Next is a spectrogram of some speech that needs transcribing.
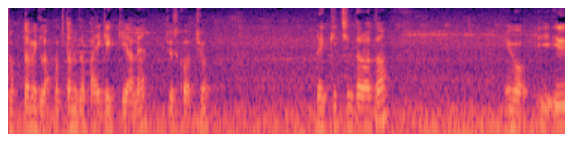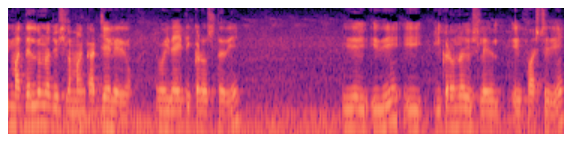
మొత్తం ఇట్లా మొత్తం ఇట్లా పైకి ఎక్కియాలి చూసుకోవచ్చు. ఇప్పుడు ఎక్కించిన తర్వాత ఇగో ఈ- ఇది మధ్యలో ఉన్న చూసిలా మనం కట్ చేయలేదు. ఇగో ఇది అయితే ఇక్కడ వస్తుంది. ఇది ఇది ఇక్కడ ఉన్న చూసిలే ఇది ఫస్ట్ ఇది.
